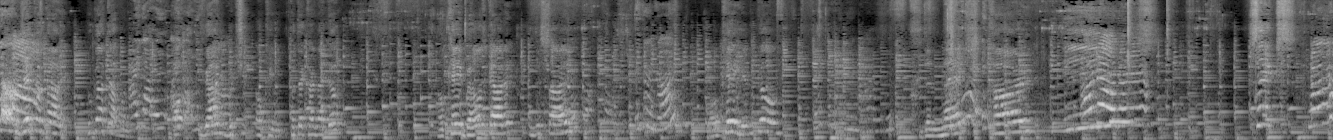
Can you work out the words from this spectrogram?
no, Jacob got it. Who got that one? I got it. I Oh, got it. you got it, but you okay? Put that card back up. Okay, Bella's got it on this side. Is there none? Okay, here we go. The next card is Oh six. no, no, no.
